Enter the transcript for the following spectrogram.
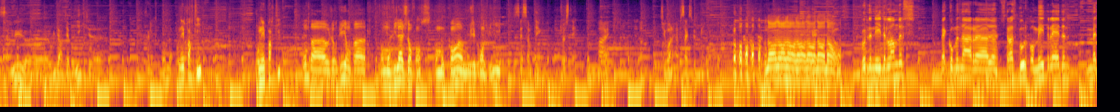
Salut, euh, Wheeler Diabolique. euh, salut tout le monde. On est parti? On est parti? Bon bah aujourd'hui on va dans mon village d'enfance, dans mon coin où j'ai grandi. say something interesting, like, do you want to have sex with me? Non, non, non, non, non, non, non. Voor de Nederlanders, wij komen naar eh, Strasbourg om mee te rijden met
